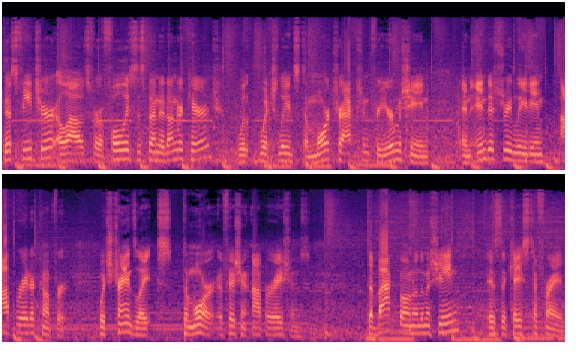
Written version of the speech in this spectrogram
This feature allows for a fully suspended undercarriage, which leads to more traction for your machine and industry-leading operator comfort, which translates to more efficient operations. The backbone of the machine is the case to frame.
